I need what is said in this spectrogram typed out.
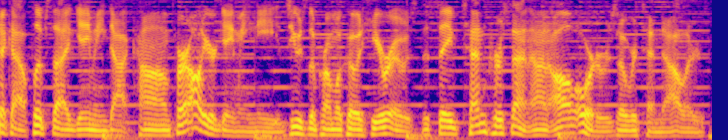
Check out FlipsideGaming.com for all your gaming needs. Use the promo code HEROES to save 10% on all orders over $10.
